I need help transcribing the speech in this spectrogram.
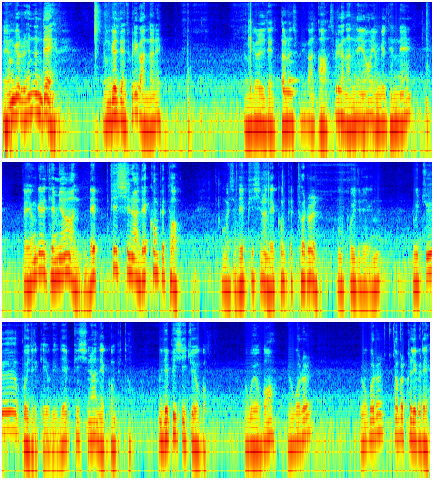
자, 연결을 했는데 연결된 소리가 안 나네. 연결됐다는 소리가 안, 아 소리가 났네요. 연결됐네. 자 연결이 되면 내 PC나 내 컴퓨터 잠깐만. 내 PC나 내 컴퓨터를 한번 보여드려야겠네. 여기 쭉 보여드릴게요. 여기 내 PC나 내 컴퓨터. 내 PC 있죠, 요거. 요거 요거 요거를 요거를 더블 클릭을 해.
